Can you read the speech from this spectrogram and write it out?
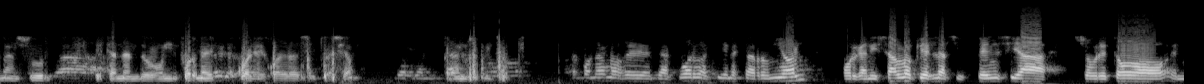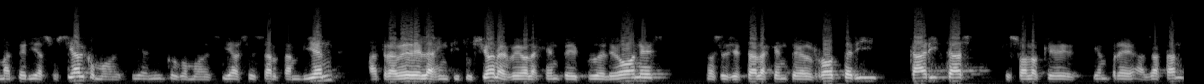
Mansur están dando un informe de cuál es el cuadro de situación. Para ponernos de, acuerdo aquí en esta reunión, organizar lo que es la asistencia, sobre todo en materia social, como decía Nico, como decía César también, a través de las instituciones. Veo a la gente del Club de Leones, no sé si está la gente del Rotary, Caritas, que son los que siempre allá están,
